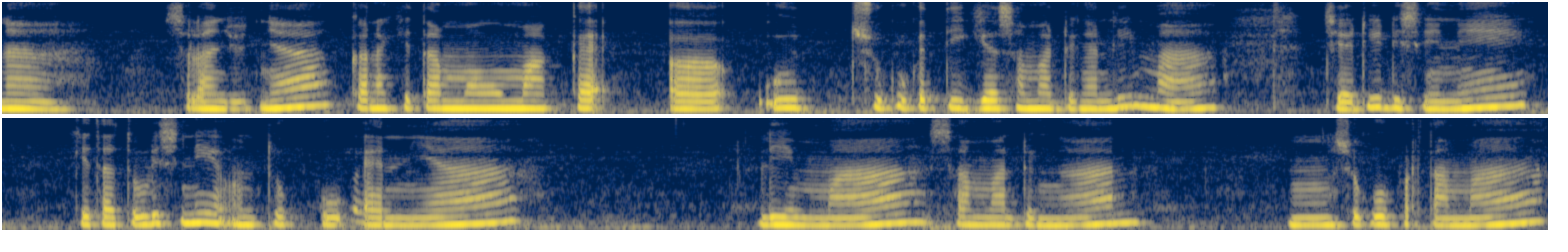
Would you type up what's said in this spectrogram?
Nah selanjutnya karena kita mau pakai uh, suku ketiga sama dengan 5 jadi di sini kita tulis nih untuk UN nya 5 sama dengan hmm, suku pertama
